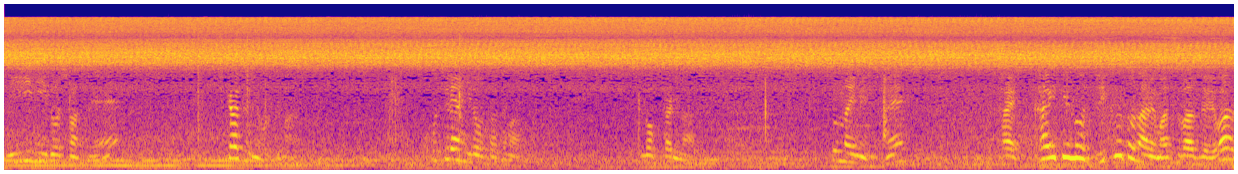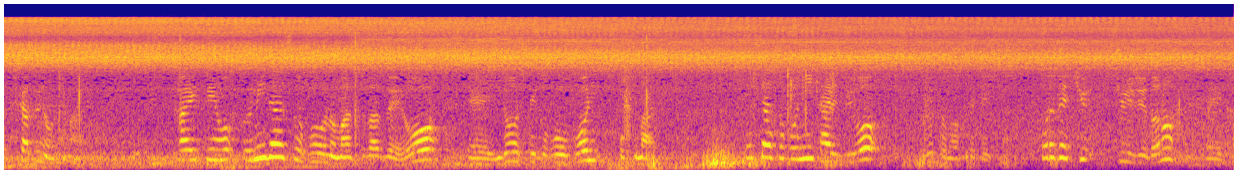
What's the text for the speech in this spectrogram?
右に移動しますね近くに置きます。こちらに移動させます。乗っかります。そんなイメージですね。はい。回転の軸となる松葉杖は近くに置きます。回転を生み出す方の松葉杖を、えー、移動していく方向に置きます。そしたらそこに体重をぐるっと乗せていきます。これで90度の、えー、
